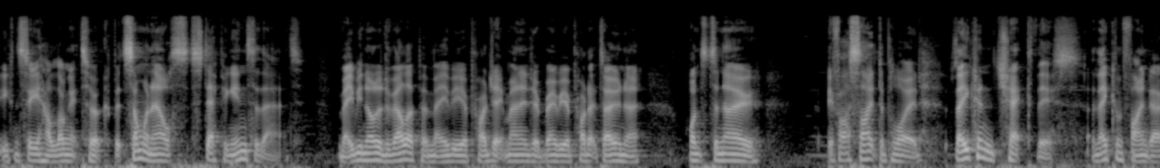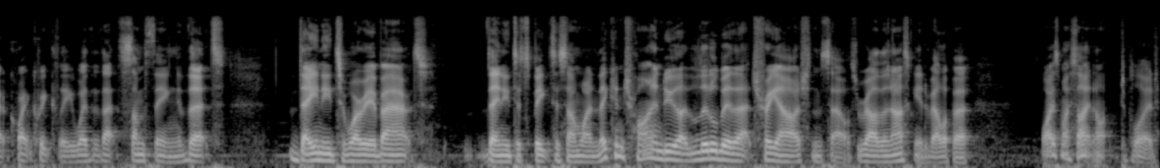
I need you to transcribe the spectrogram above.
You can see how long it took, but someone else stepping into that, maybe not a developer, maybe a project manager, maybe a product owner, wants to know if our site deployed, they can check this and they can find out quite quickly whether that's something that they need to worry about, they need to speak to someone. They can try and do a little bit of that triage themselves rather than asking a developer, why is my site not deployed?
